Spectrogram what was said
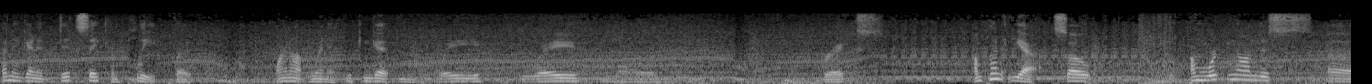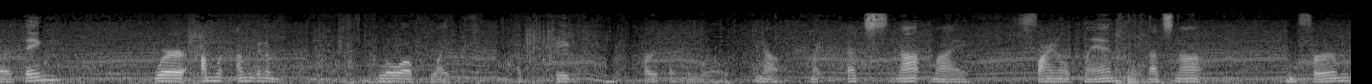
Then again, it did say complete, but why not win it? We can get way, way more bricks. I'm planning, yeah, so I'm working on this uh, thing where I'm, I'm gonna blow up like a big part of the world. Now, my, that's not my final plan. That's not confirmed.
